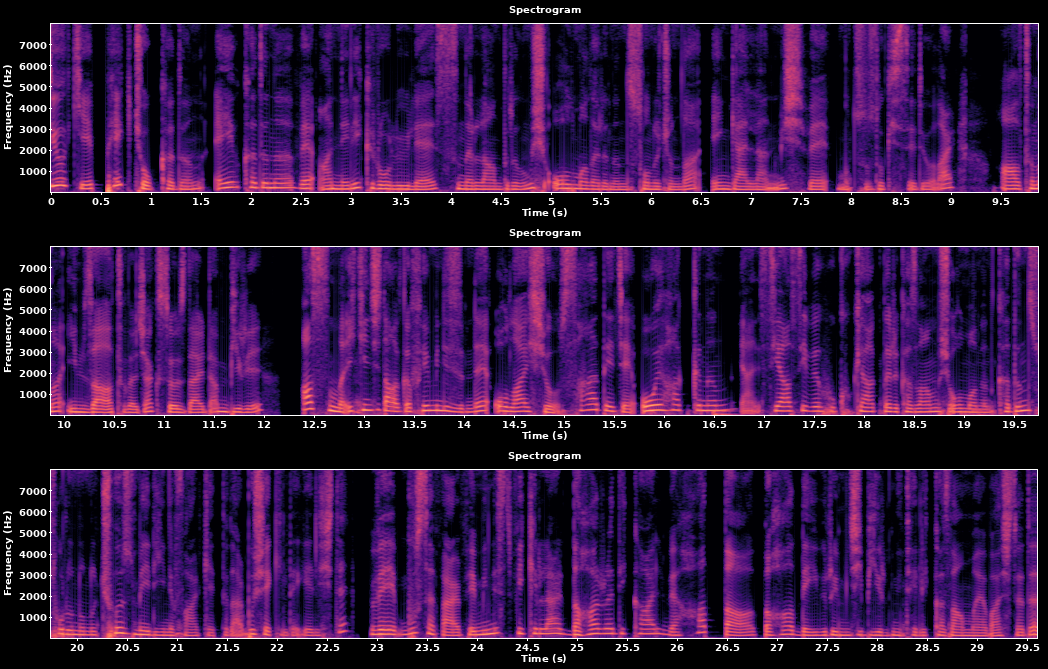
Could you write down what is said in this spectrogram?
Diyor ki pek çok kadın ev kadını ve annelik rolüyle sınırlandırılmış olmalarının sonucunda engellenmiş ve mutsuzluk hissediyorlar. Altına imza atılacak sözlerden biri. Aslında ikinci dalga feminizmde olay şu. Sadece oy hakkının yani siyasi ve hukuki hakları kazanmış olmanın kadın sorununu çözmediğini fark ettiler. Bu şekilde gelişti. Ve bu sefer feminist fikirler daha radikal ve hatta daha devrimci bir nitelik kazanmaya başladı.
